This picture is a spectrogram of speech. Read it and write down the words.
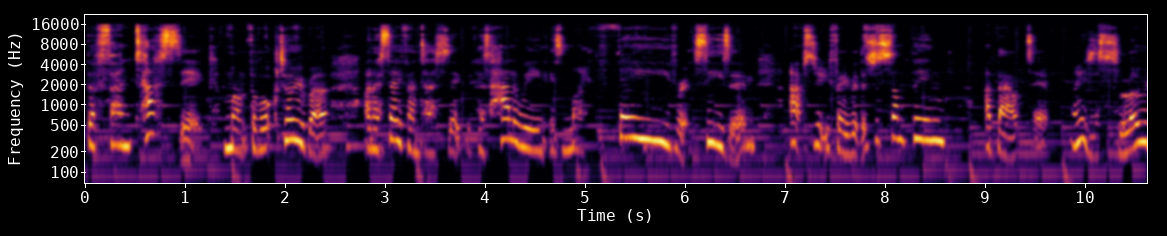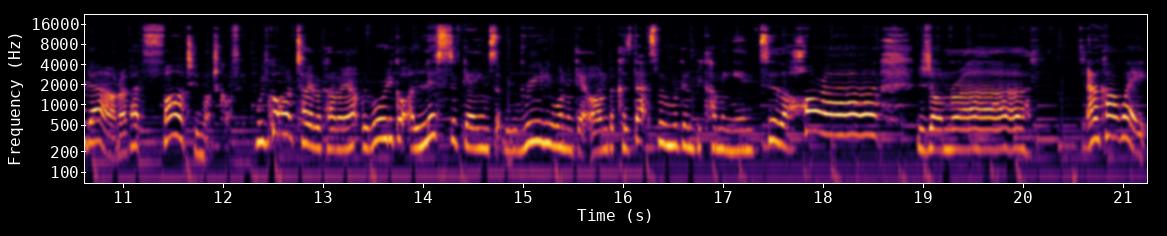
the fantastic month of October. And I say fantastic because Halloween is my favourite season. Absolutely favourite. There's just something about it. I need to slow down. I've had far too much coffee. We've got October coming up. We've already got a list of games that we really want to get on because that's when we're going to be coming into the horror genre. And I can't wait.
